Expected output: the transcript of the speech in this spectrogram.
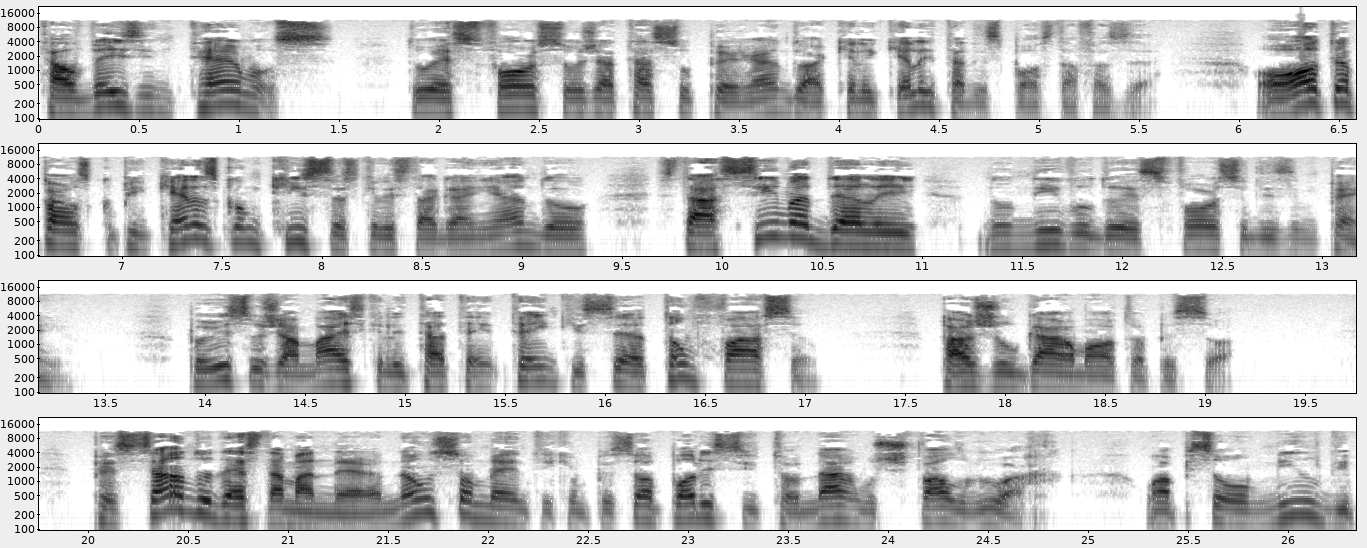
talvez em termos do esforço já está superando aquele que ele está disposto a fazer. Ou outra para as pequenas conquistas que ele está ganhando, está acima dele no nível do esforço e desempenho. Por isso, jamais que ele tá, tem, tem que ser tão fácil para julgar uma outra pessoa. Pensando desta maneira, não somente que uma pessoa pode se tornar um shval ruach, uma pessoa humilde,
